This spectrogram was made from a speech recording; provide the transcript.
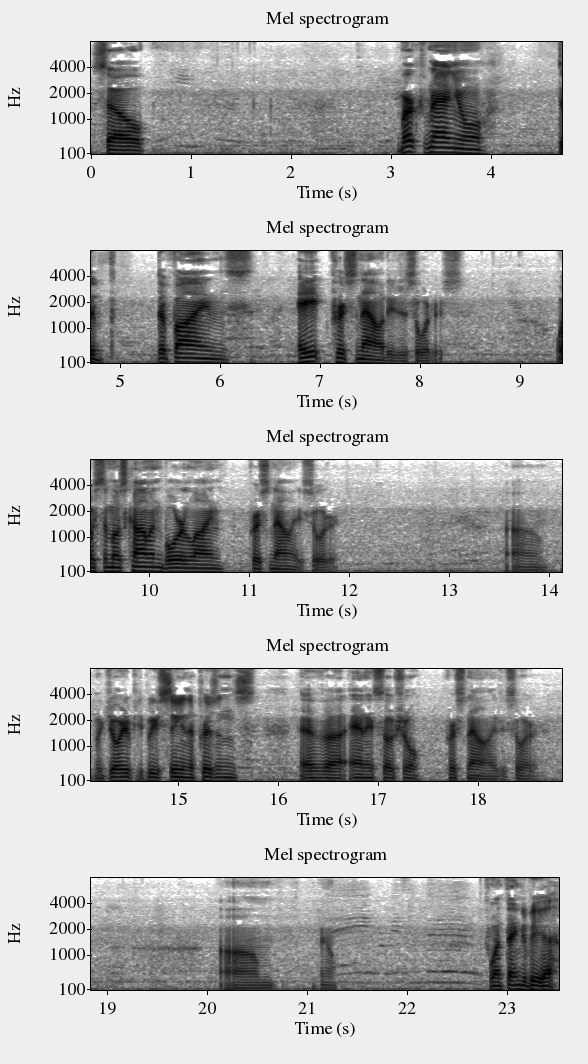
So, Merck's manual de- defines eight personality disorders. What's the most common borderline personality disorder? Um, majority of people you see in the prisons have uh, antisocial personality disorder. Um, you know, it's one thing to be a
